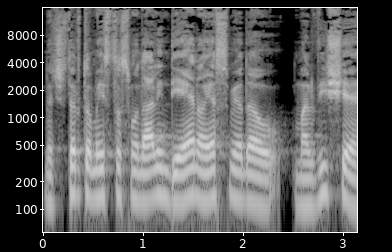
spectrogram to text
Na četrto mesto smo dali Indijano, jaz sem jo dal mal više,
